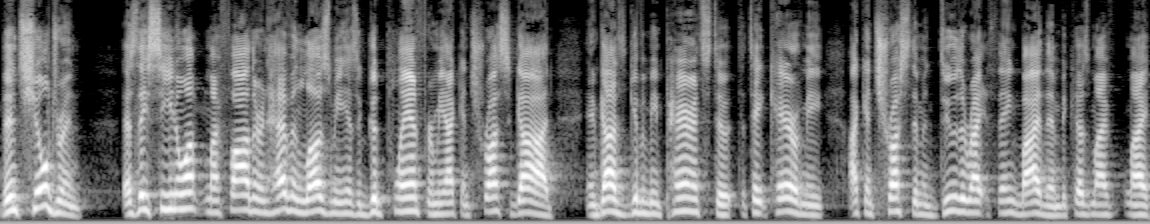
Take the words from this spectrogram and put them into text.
Then children as they see, you know what, my Father in heaven loves me, He has a good plan for me, I can trust God, and God's given me parents to, to take care of me, I can trust them and do the right thing by them because my, my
